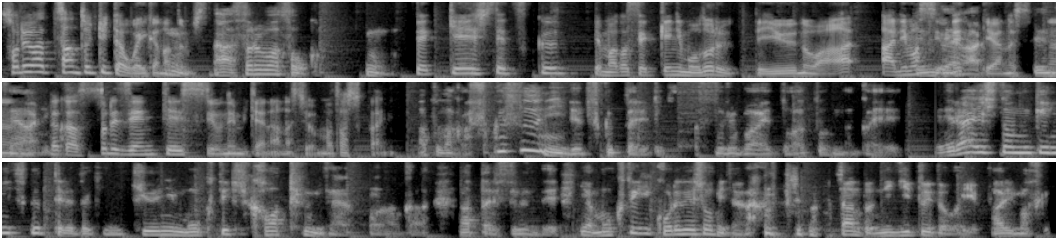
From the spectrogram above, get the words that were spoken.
それはちゃんと言っといた方がいいかなと思いました。うんあ、それはそうか。うん。設計して作ってまた設計に戻るっていうのはあありますよねっていう話。全然ありうんだからそれ前提ですよねみたいな話は、まあ確かに。あとなんか複数人で作ったりとかする場合と、あとなんか、え偉い人向けに作ってる時に急に目的変わってくみたいなのがなんかあったりするんで、いや、目的これでしょみたいな話を ちゃんと握っといた方がいいよ。ありますけど。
